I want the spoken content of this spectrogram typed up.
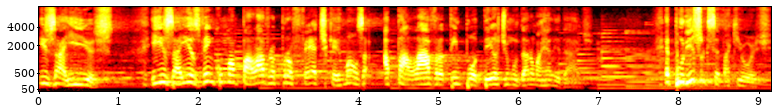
Isaías. E Isaías vem com uma palavra profética, irmãos. A palavra tem poder de mudar uma realidade. É por isso que você está aqui hoje.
